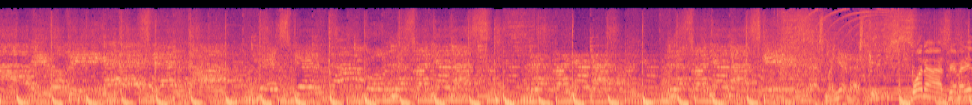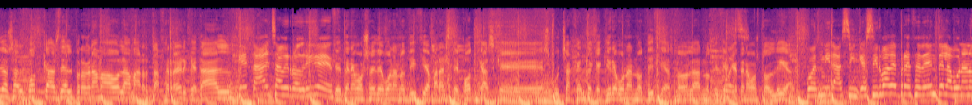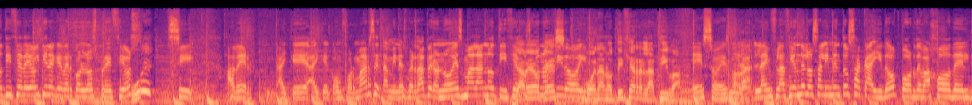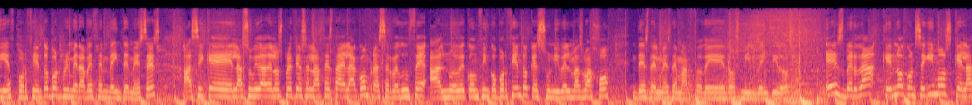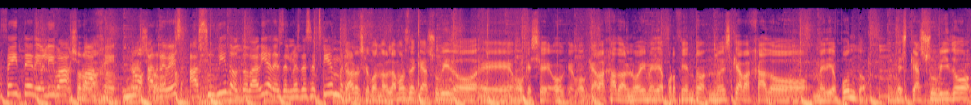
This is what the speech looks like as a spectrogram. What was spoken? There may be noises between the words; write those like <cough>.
Mañanas Kiss. Buenas, bienvenidos al podcast del programa Hola Marta Ferrer, ¿qué tal? ¿Qué tal, Xavi Rodríguez? ¿Qué tenemos hoy de buena noticia para este podcast que escucha gente que quiere buenas noticias, no las noticias Pues- que tenemos todo el día? Pues mira, sin que sirva de precedente, la buena noticia de hoy tiene que ver con los precios. Uy. Sí. A ver, hay que, hay que conformarse, también es verdad, pero no es mala noticia. Ya Hemos veo que es conocido hoy. buena noticia relativa. Eso es, A mira, ver. la inflación de los alimentos ha caído por debajo del 10% por primera vez en 20 meses, así que la subida de los precios en la cesta de la compra se reduce al 9,5%, que es su nivel más bajo desde el mes de marzo de 2022. Es verdad que no conseguimos que el aceite de oliva Eso no baje. baja, no, eso al revés, ha subido todavía desde el mes de septiembre. Claro, es que cuando hablamos de que ha subido eh, o, que se, o, que, o que ha bajado al 9,5%, no es que ha bajado medio punto, es que ha subido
